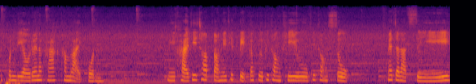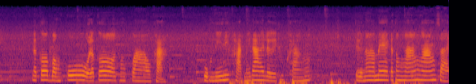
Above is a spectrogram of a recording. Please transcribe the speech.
ำคนเดียวด้วยนะคะทำหลายคน มีใครที่ชอบตอนนี้ที่ติดก็คือพี่ทองทิว พี่ทองสุกแม่จรัสสี แล้วก็บองโก้แล้วก็ทองกวาวค่ะ กลุ่มนี้นี่ขาดไม่ได้เลยทุกครั้ง เจอหน้าแม่ก็ต้องง้างง้างใส่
